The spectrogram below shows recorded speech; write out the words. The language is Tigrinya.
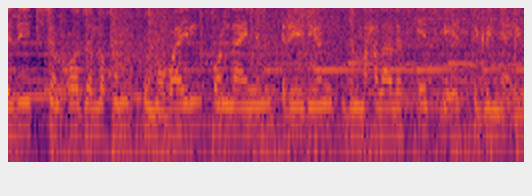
እዚ ትሰምዕዎ ዘለኹም ብሞባይል ኦንላይንን ሬድዮን ዝመሓላለፍ ስbስ ትግርኛ እዩ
